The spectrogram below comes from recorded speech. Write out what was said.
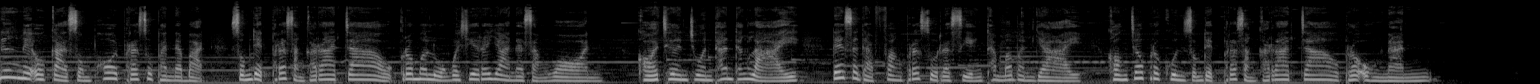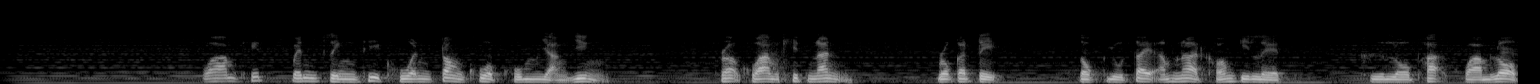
เนื่องในโอกาสสมโพธิพระสุพรรณบัตร สมเด็จพระสังฆราชเจ้า กรมหลวงวชิรยานสังวร ขอเชิญชวนท่านทั้งหลาย ได้สดับฟังพระสุรเสียงธรรมบรรยาย ของเจ้าพระคุณสมเด็จพระสังฆราชเจ้าพระองค์นั้น ความคิดเป็นสิ่งที่ควรต้องควบคุมอย่างยิ่ง เพราะความคิดนั้นปกติ ตกอยู่ใต้อำนาจของกิเลส คือโลภะความโลภ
